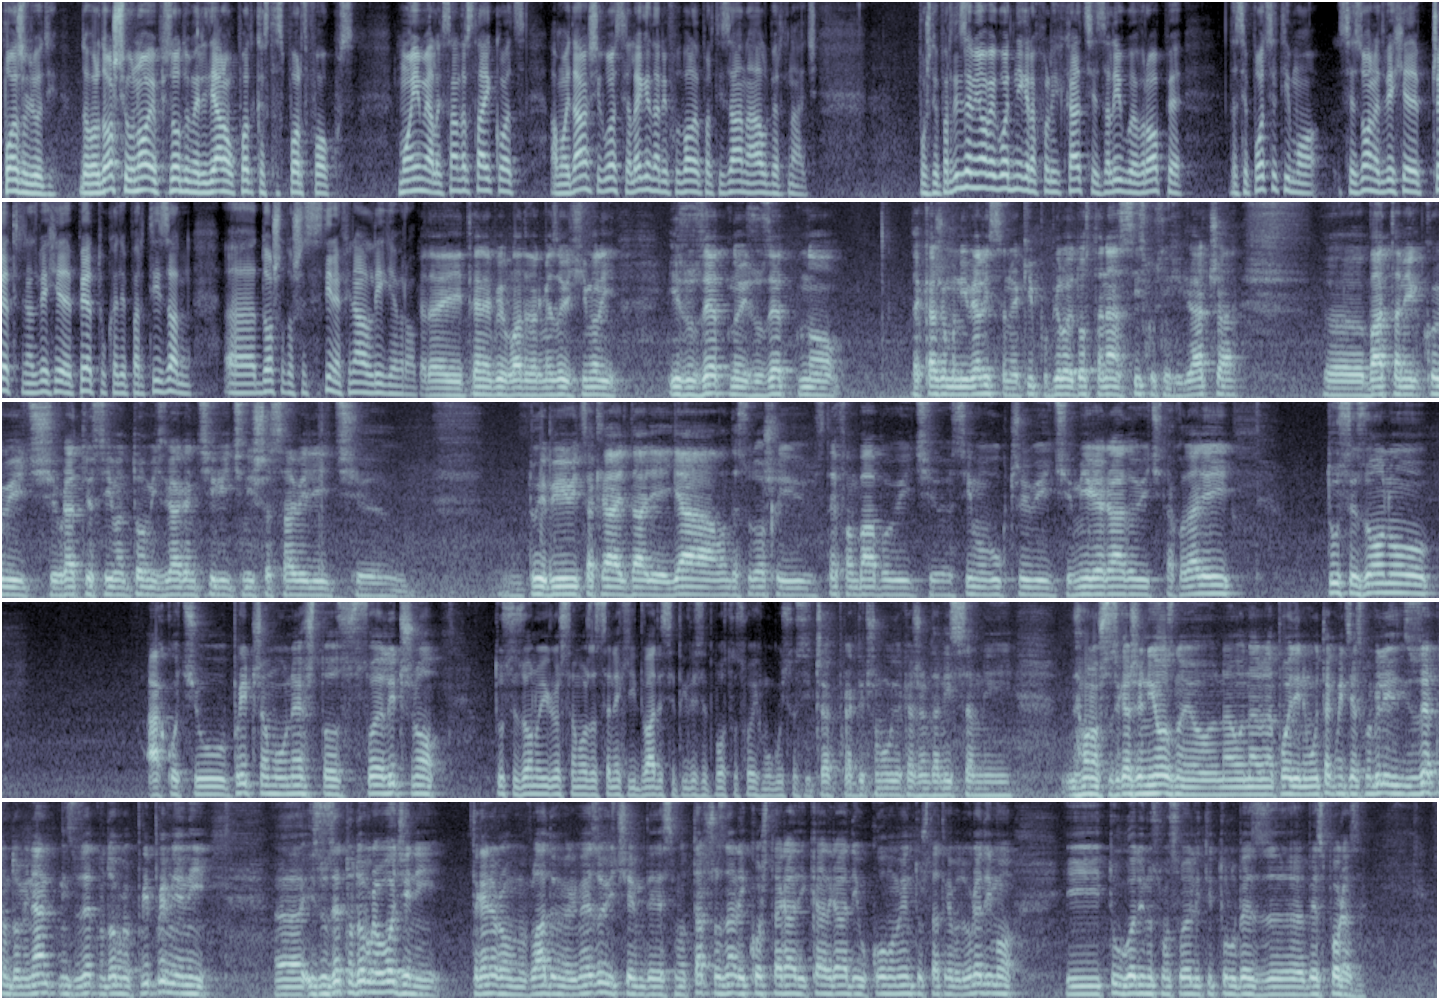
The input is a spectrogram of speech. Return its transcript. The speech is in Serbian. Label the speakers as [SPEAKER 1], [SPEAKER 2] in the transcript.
[SPEAKER 1] Pozdrav ljudi, dobrodošli u novu epizodu Meridijanovog podcasta Sport Focus. Moje ime je Aleksandar Stajkovac, a moj današnji gost je legendarni futbaler Partizana Albert Nađ. Pošto je Partizan i ove godine igra kvalifikacije za Ligu Evrope, da se podsjetimo sezone 2004 na 2005 kad je Partizan uh, došao do 16. finala Lige Evrope.
[SPEAKER 2] Kada je i trener bio Vlada Vermezović imali izuzetno, izuzetno, da kažemo, nivelisanu ekipu. Bilo je dosta nas iskusnih igrača. E, Bata Mirković, vratio se Ivan Tomić, Dragan Ćirić, Niša Saveljić, e, tu je bio Ivica Kralj dalje, ja, onda su došli Stefan Babović, Simon Vukčević, Mire Radović i tako dalje. I tu sezonu, ako ću pričamo nešto svoje lično, tu sezonu igrao sam možda sa nekih 20-30% svojih mogućnosti, čak praktično mogu da kažem da nisam ni ono što se kaže ni oznojo na, na, na pojedinim utakmici, jer smo bili izuzetno dominantni, izuzetno dobro pripremljeni, uh, izuzetno dobro vođeni trenerom Vladom Rimezovićem, gde smo tačno znali ko šta radi, kad radi, u kom momentu šta treba da uradimo i tu godinu smo osvojili titulu bez, bez poraza.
